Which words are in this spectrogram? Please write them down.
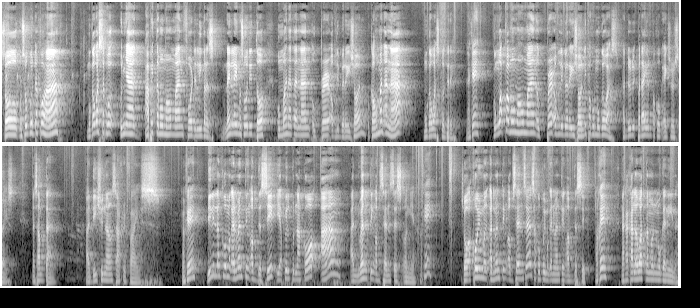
So, musugod ako ha. Mugawas ako, kunya, hapit na mo mahuman for deliverance. Nainlay mo so dito, human na tanan og prayer of liberation. Ug kahuman ana, mugawas ko dire. Okay? Kung wa pa mo mahuman og prayer of liberation, di pa ko mugawas. Padayon pa ko exercise. Nasamtan. Additional sacrifice. Okay? Dili lang ko mag-anointing of the sick, i-appeal po nako ang anointing of senses on niya. Okay? So ako yung mag-anointing of senses, ako po yung mag-anointing of the sick. Okay? Nakakalawat naman mo ganina.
